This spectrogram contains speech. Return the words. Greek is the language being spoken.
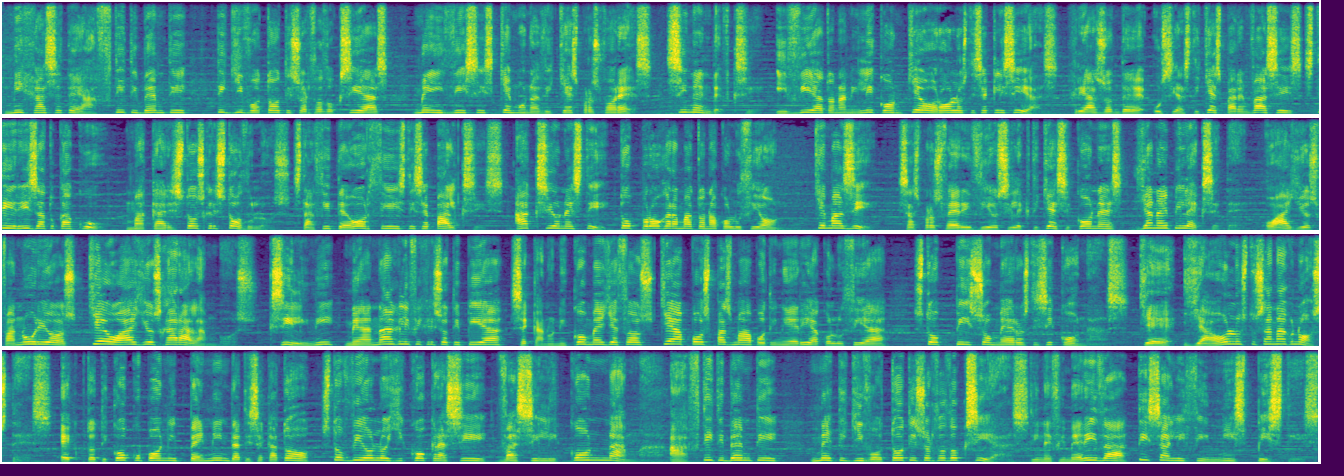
Μη χάσετε αυτή την πέμπτη την κυβωτό της Ορθοδοξίας με ειδήσεις και μοναδικές προσφορές. Συνέντευξη, η βία των ανηλίκων και ο ρόλος της Εκκλησίας. Χρειάζονται ουσιαστικές παρεμβάσεις στη ρίζα του κακού. Μακαριστός Χριστόδουλος. Σταθείτε όρθιοι στις επάλξεις. Άξιον εστί το πρόγραμμα των ακολουθιών. Και μαζί σας προσφέρει δύο συλλεκτικές εικόνες για να επιλέξετε. Ο Άγιος Φανούριος και ο Άγιος Χαράλαμπος. Ξύλινη με ανάγλυφη χρυσοτυπία σε κανονικό μέγεθος και απόσπασμα από την Ιερή Ακολουθία στο πίσω μέρος της εικόνας. Και για όλους τους αναγνώστες, εκπτωτικό κουπόνι 50% στο βιολογικό κρασί Βασιλικό Νάμα. Αυτή την πέμπτη με την κυβωτό της Ορθοδοξίας, την εφημερίδα της αληθινής πίστης.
